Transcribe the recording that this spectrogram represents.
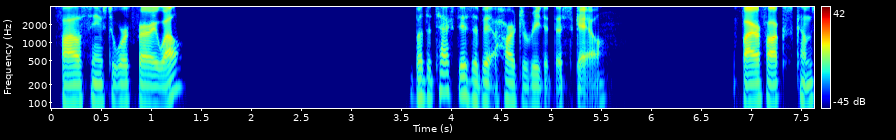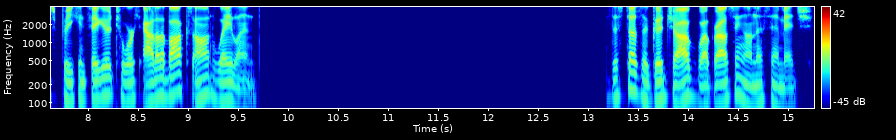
File seems to work very well, but the text is a bit hard to read at this scale. Firefox comes pre-configured to work out of the box on Wayland. This does a good job web browsing on this image.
